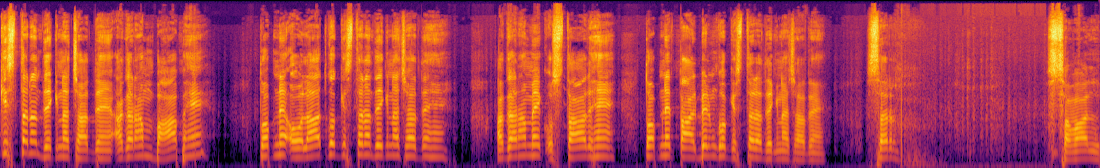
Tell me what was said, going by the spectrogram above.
کس طرح دیکھنا چاہتے ہیں؟ اگر ہم باپ ہیں تو اپنے اولاد کو کس طرح دیکھنا چاہتے ہیں؟ اگر ہم ایک استاد ہیں تو اپنے طالب علم کو کس طرح دیکھنا چاہتے ہیں؟ سر، سوال۔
